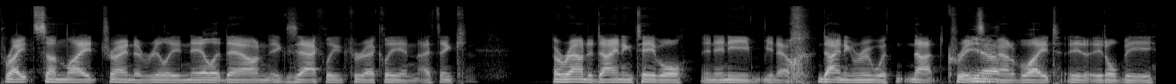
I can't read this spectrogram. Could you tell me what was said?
bright sunlight trying to really nail it down exactly correctly and i think around a dining table in any you know dining room with not crazy yeah. amount of light it, will be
